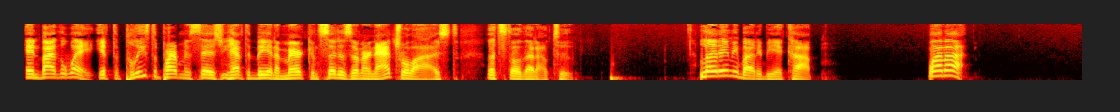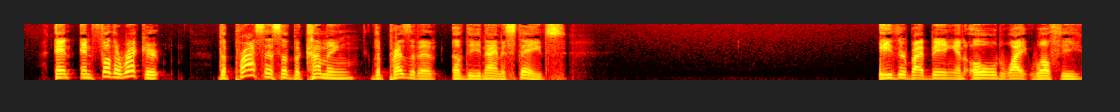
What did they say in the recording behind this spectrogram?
and by the way, if the police department says you have to be an American citizen or naturalized, let's throw that out too. Let anybody be a cop. Why not? And and for the record, the process of becoming the president of the United States either by being an old white wealthy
